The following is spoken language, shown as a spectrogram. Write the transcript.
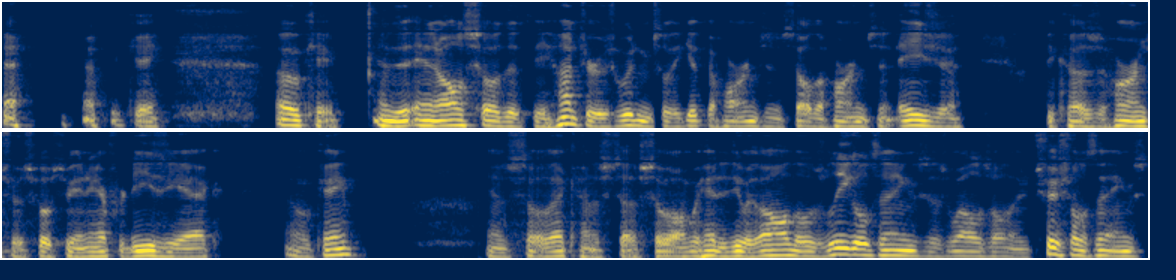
okay. Okay. And, and also that the hunters wouldn't, so they get the horns and sell the horns in Asia because the horns are supposed to be an aphrodisiac. Okay and so that kind of stuff. So we had to deal with all those legal things as well as all the nutritional things,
